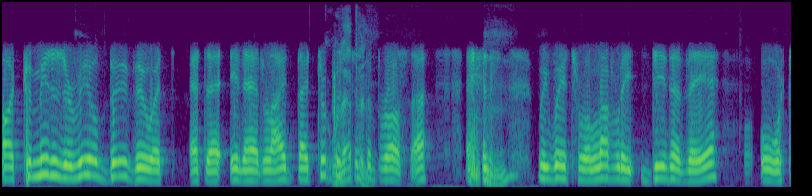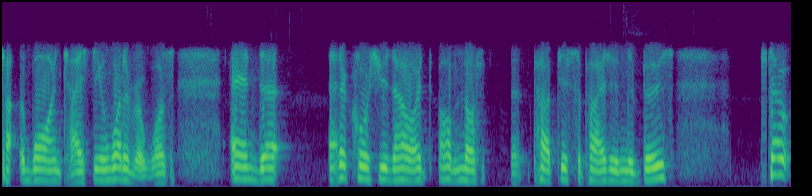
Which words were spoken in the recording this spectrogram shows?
I committed a real boo boo at, at uh, in Adelaide. They took What us to the Barossa, and we went to a lovely dinner there, or t- wine tasting, or whatever it was, and uh, and of course you know I, I'm not participating in the booze, so.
